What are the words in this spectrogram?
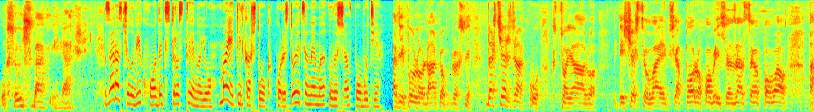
у свій смак інакший. Зараз чоловік ходить з тростиною, має кілька штук, користується ними лише в побуті. Не було надобності. На чердаку стояло, де частуваємося, порохом і се засипував. А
